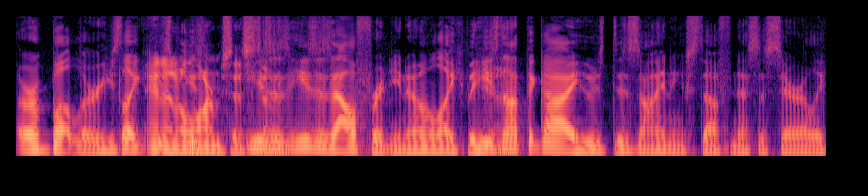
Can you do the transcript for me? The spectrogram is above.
or a butler. He's like And he's- an alarm He's system. his, he's his Alfred, you know, like but he's not the guy who's designing stuff necessarily.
